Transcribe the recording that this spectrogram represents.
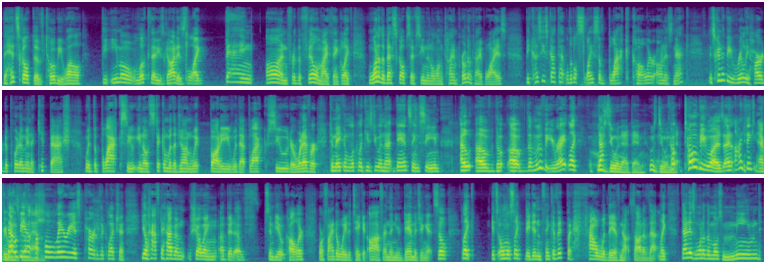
the head sculpt of Tobey, while the emo look that he's got is like bang on for the film, I think. Like one of the best sculpts I've seen in a long time, prototype wise, because he's got that little slice of black collar on his neck. It's going to be really hard to put him in a kit bash with the black suit, you know, stick him with a John Wick body with that black suit or whatever to make him look like he's doing that dancing scene out of the of the movie, right? Like Who's doing that, Ben? Who's doing To- that? Tobey was, and I think that would be a, doing a hilarious part of the collection. You'll have to have him showing a bit of symbiote collar, or find a way to take it off, and then you're damaging it. So, like, it's almost like they didn't think of it, but how would they have not thought of that? Like, that is one of the most memed,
